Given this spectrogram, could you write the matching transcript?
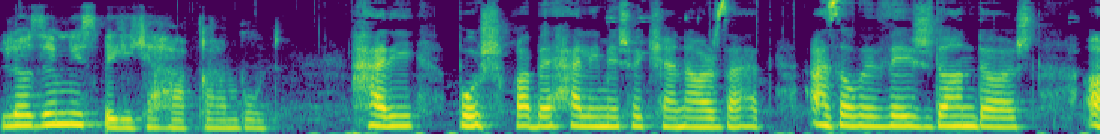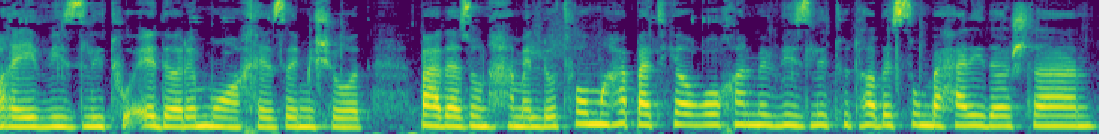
لازم نیست بگی که حقم بود. هری بشقاب حلیمش رو کنار زد. عذاب وجدان داشت. آقای ویزلی تو اداره مؤاخذه می‌شد. بعد از اون همه لطف و محبتی که آقا خانم ویزلی تو تابستون به هری داشتن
